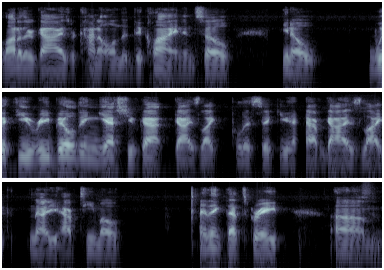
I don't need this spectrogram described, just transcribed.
A lot of their guys are kind of on the decline, and so you know, with you rebuilding, yes, you've got guys like Pulisic. You have guys like now you have Timo. I think that's great, um,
